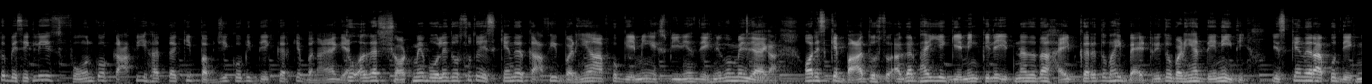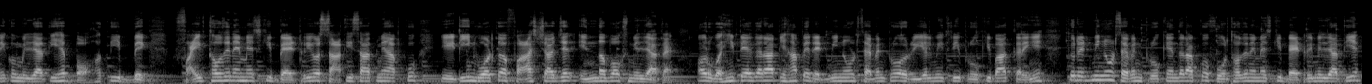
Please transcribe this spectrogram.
तो बेसिकली इस फ़ोन को काफ़ी हद तक की पबजी को भी देख करके बनाया गया तो अगर शॉर्ट में बोले दोस्तों तो इसके अंदर काफ़ी बढ़िया आपको गेमिंग एक्सपीरियंस देखने को मिल जाएगा। और इसके बाद दोस्तों, अगर भाई ये गेमिंग के लिए इतना ज़्यादा हाइप करे तो भाई बैटरी तो बढ़िया देनी थी। इसके अंदर आपको देखने को मिल जाती है बहुत ही बिग फाइव थाउज़ेंड की बैटरी और साथ ही साथ में आपको एटीन वोट का fast charger in the box मिल जाता है। और वहीं पर अगर आप यहाँ पे रेडमी नोट सेवन प्रो और रियल मी थ्री प्रो की बात करेंगे तो रेडमी नोट सेवन प्रो के अंदर आपको फोर थाउज़ेंड की बैटरी मिल जाती है।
